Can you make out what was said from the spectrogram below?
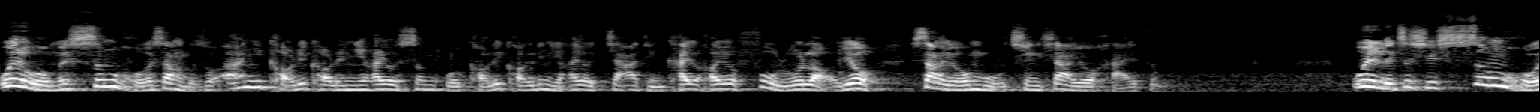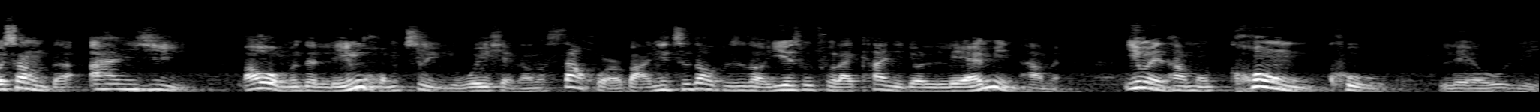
为了我们生活上的说啊，你考虑考虑，你还有生活，考虑考虑，你还有家庭，还有还有妇孺老幼，上有母亲，下有孩子。为了这些生活上的安逸，把我们的灵魂置于危险当中，散伙儿吧。你知道不知道？耶稣出来看你就怜悯他们。因为他们痛苦流离，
